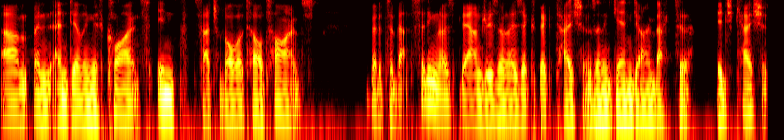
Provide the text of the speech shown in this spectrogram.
um, and, and dealing with clients in such volatile times but it's about setting those boundaries and those expectations. And again, going back to education,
